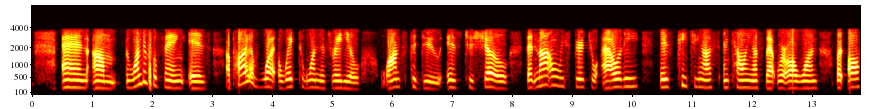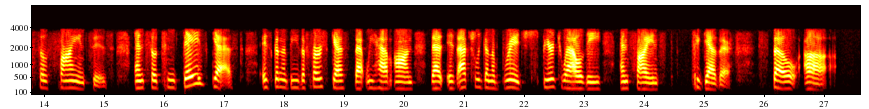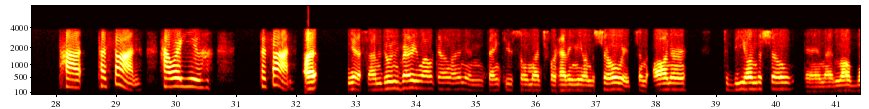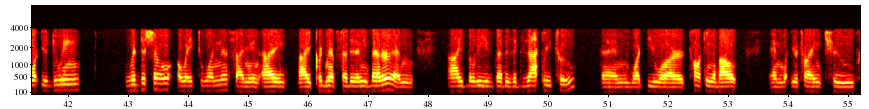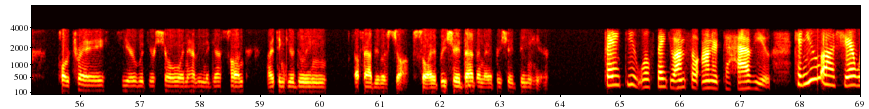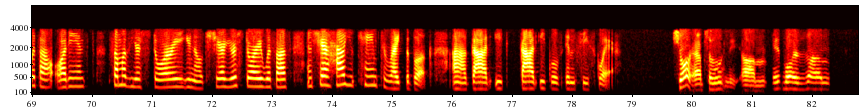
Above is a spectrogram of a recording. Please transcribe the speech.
And um, the wonderful thing is, a part of what Awake to Oneness Radio wants to do is to show that not only spirituality is teaching us and telling us that we're all one, but also sciences. And so today's guest is going to be the first guest that we have on that is actually going to bridge spirituality and science together. So, uh, pa- Prasann, how are you? Prasann. Yes, I'm doing very well, Caroline, and thank you so much for having me on the show. It's an honor to be on the show, and I love what you're doing with the show, Awake to Oneness. I mean, I I couldn't have said it any better, and I believe that is exactly true. And what you are talking about, and what you're trying to portray here with your show and having the guests on. I think you're doing a fabulous job. So I appreciate that and I appreciate being here. Thank you. Well, thank you. I'm so honored to have you. Can you uh, share with our audience some of your story? You know, share your story with us and share how you came to write the book, uh, God, e- God equals MC Square. Sure, absolutely. Um, it was. Um,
